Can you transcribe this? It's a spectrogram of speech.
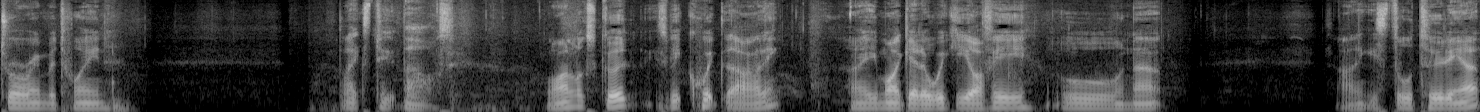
draw in between Blake's two bowls. Line looks good. He's a bit quick though, I think. Uh, he might get a wiki off here. Ooh, no. I think he's still two down.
